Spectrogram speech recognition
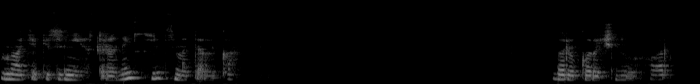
ну, тільки з однієї сторони кільце метелика. Беру коричневу фарбу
